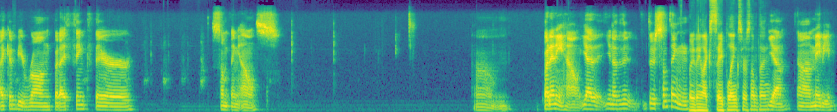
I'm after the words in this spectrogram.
I could be wrong, but I think they're something else. Um, but anyhow, yeah, you know, there, there's something. What do you think, like sape links or something? Yeah, um, maybe.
